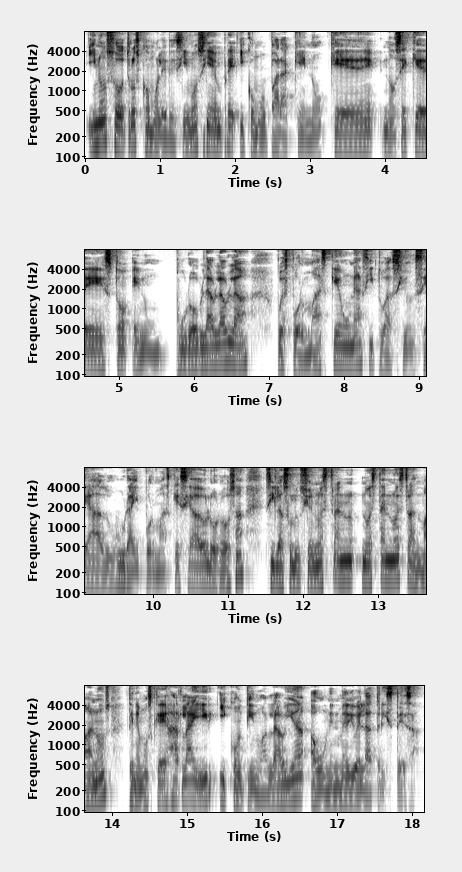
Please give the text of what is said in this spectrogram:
Y nosotros, como les decimos siempre y como para que no quede, no se quede esto en un puro bla bla bla, pues por más que una situación sea dura y por más que sea dolorosa, si la solución no está, no está en nuestras manos, tenemos que dejarla ir y continuar la vida aún en medio de la tristeza.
